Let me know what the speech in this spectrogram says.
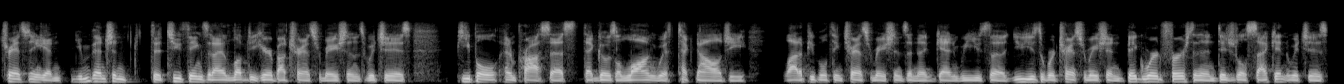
trans again, you mentioned the two things that I love to hear about transformations, which is people and process that goes along with technology a lot of people think transformations and again we use the you use the word transformation big word first and then digital second which is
